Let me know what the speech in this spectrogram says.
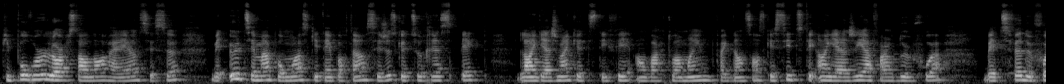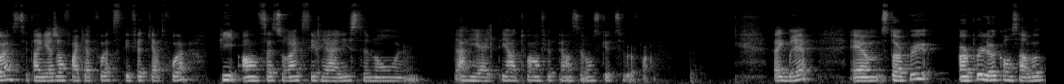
Puis pour eux, leur standard à elles, c'est ça. Mais ultimement, pour moi, ce qui est important, c'est juste que tu respectes l'engagement que tu t'es fait envers toi-même. Fait que dans le sens que si tu t'es engagé à faire deux fois, ben tu fais deux fois. Si tu t'es engagé à faire quatre fois, tu t'es fait quatre fois. Puis en s'assurant que c'est réaliste selon euh, ta réalité à toi, en fait, puis selon ce que tu veux faire. Fait que bref, euh, c'est un peu un peu là qu'on s'en va,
